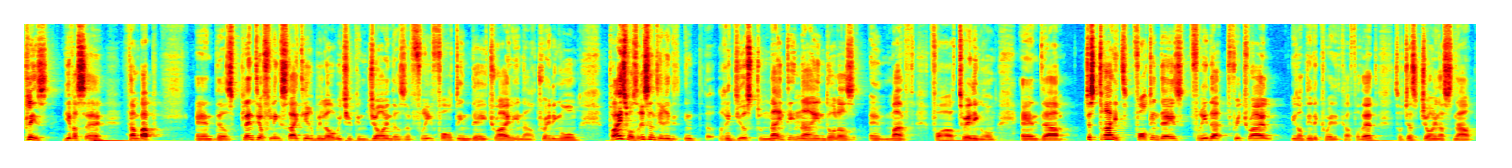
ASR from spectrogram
please give us a thumb up. And there's plenty of links right here below which you can join. There's a free 14 day trial in our trading room. Price was recently re in, uh, reduced to $99 a month for our trading room. And uh, just try it. 14 days, free, that, free trial. You don't need a credit card for that. So just join us now.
